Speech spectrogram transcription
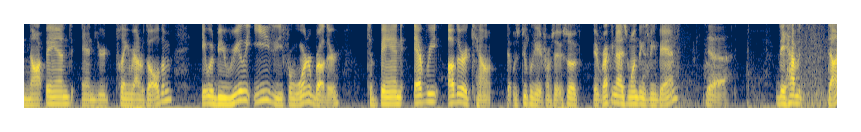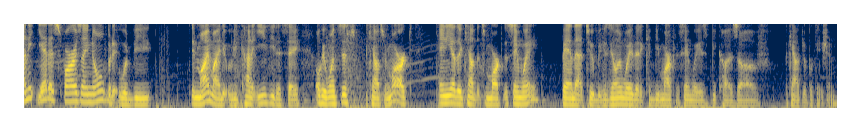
not banned and you're playing around with all of them, it would be really easy for Warner Brother to ban every other account that was duplicated from. So, so if it recognized one thing as being banned, Yeah. they haven't done it yet as far as I know, but it would be in my mind it would be kind of easy to say, okay, once this account's been marked, any other account that's marked the same way, ban that too, because the only way that it can be marked the same way is because of account duplication.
